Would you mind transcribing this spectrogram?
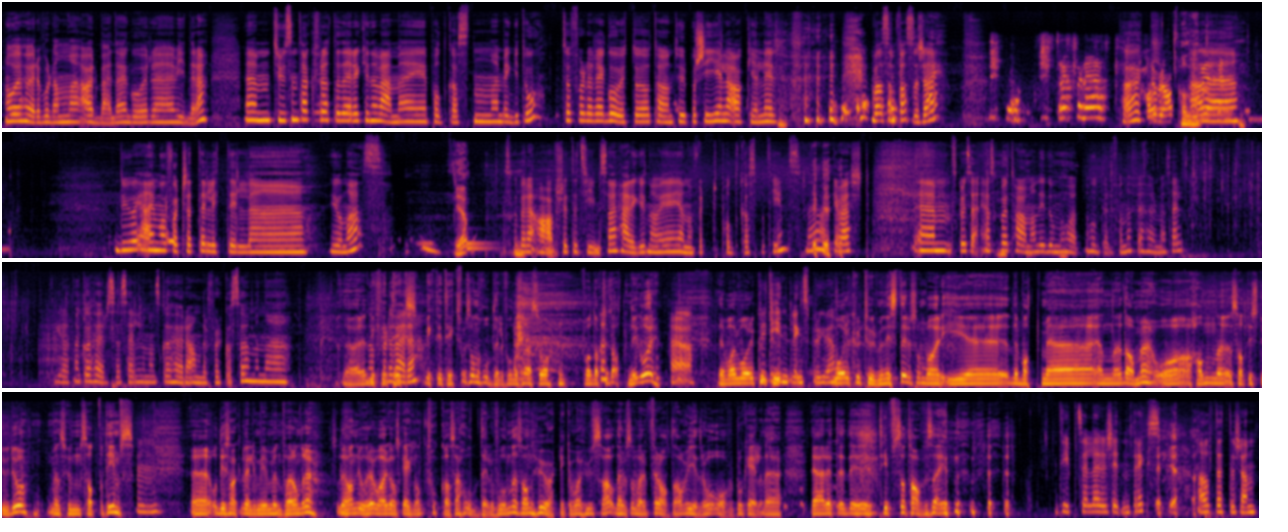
å høre hvordan arbeidet går eh, videre. Um, tusen takk for at dere kunne være med i podkasten begge to. Så får dere gå ut og ta en tur på ski eller ake eller hva som passer seg. Takk for det. Takk. Ha det bra. Ha det Ha det. Du og jeg må fortsette litt til, eh, Jonas. Ja. Jeg skal bare avslutte Teams her. Herregud, nå har vi gjennomført podkast på Teams. Det var ikke verst. Um, skal vi se. Jeg skal bare ta av meg de dumme hodetelefonene, for jeg hører meg selv. Greit nok å høre seg selv når man skal høre andre folk også, men eh, Det er et viktig triks, viktig triks med sånne hodetelefoner som jeg så på Dagsnytt 18 i går. ja. Det var vår, kultur, vår kulturminister som var i eh, debatt med en dame, og han eh, satt i studio mens hun satt på Teams. Mm. Uh, Og de snakket veldig mye i munnen på hverandre. Så det han gjorde var ganske enkelt, han tok av seg hodetelefonene, så han hørte ikke hva hun sa. og Dermed så bare prata han videre og overtok hele det. Det er et, et tips å ta med seg inn. Tips eller skittentriks. Alt etter sånn.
